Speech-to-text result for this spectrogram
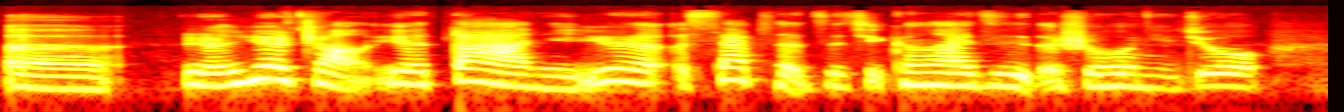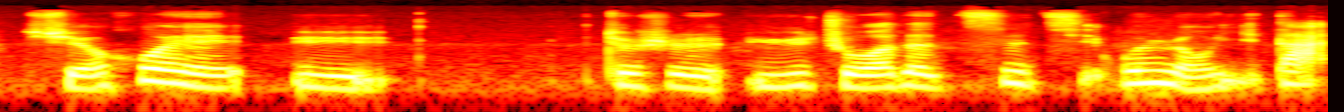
呃，人越长越大，你越 accept 自己，更爱自己的时候，你就学会与就是愚拙的自己温柔以待，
